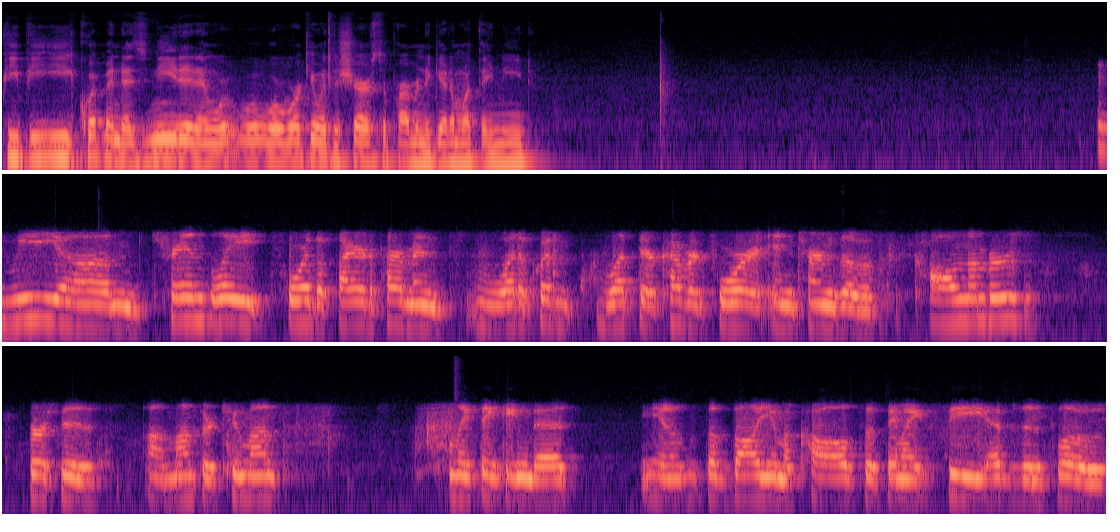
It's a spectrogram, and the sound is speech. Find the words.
PPE equipment as needed, and we're, we're working with the sheriff's department to get them what they need. Can we um, translate for the fire departments what equipment, what they're covered for in terms of call numbers versus a month or two months? Only thinking that, you know, the volume of calls that they might see ebbs and flows.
